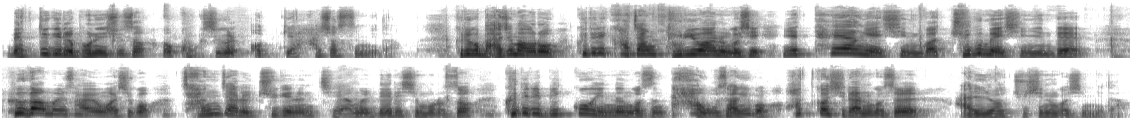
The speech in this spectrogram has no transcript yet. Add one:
메뚜기를 보내주셔서 곡식을 얻게 하셨습니다. 그리고 마지막으로 그들이 가장 두려워하는 것이 태양의 신과 죽음의 신인데 흑암을 사용하시고 장자를 죽이는 재앙을 내리심으로써 그들이 믿고 있는 것은 다 우상이고 헛것이라는 것을 알려주시는 것입니다.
